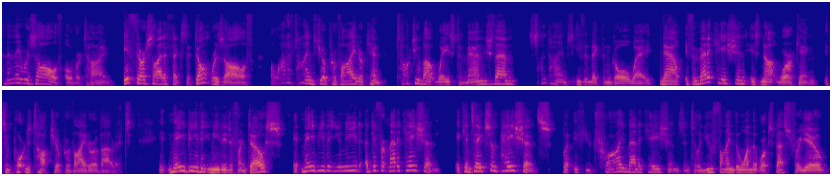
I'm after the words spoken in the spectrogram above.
and then they resolve over time. If there are side effects that don't resolve, a lot of times your provider can talk to you about ways to manage them, sometimes even make them go away. Now, if a medication is not working, it's important to talk to your provider about it. It may be that you need a different dose. It may be that you need a different medication. It can take some patience, but if you try medications until you find the one that works best for you,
